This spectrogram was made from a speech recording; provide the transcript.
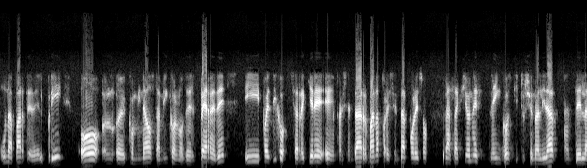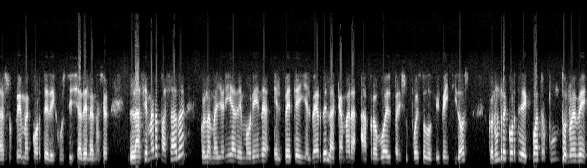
una parte del PRI o eh, combinados también con los del PRD y pues dijo se requiere eh, presentar, van a presentar por eso las acciones de inconstitucionalidad ante la Suprema Corte de Justicia de la Nación. La semana pasada, con la mayoría de Morena, el PT y el Verde, la Cámara aprobó el presupuesto 2022 con un recorte de 4.9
